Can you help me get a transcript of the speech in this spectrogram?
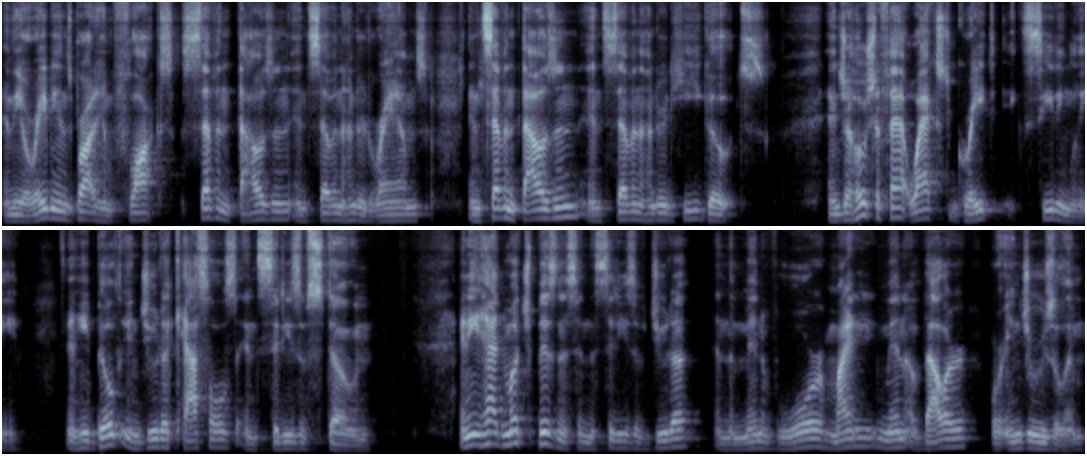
and the Arabians brought him flocks, 7,700 rams, and 7,700 he goats. And Jehoshaphat waxed great exceedingly, and he built in Judah castles and cities of stone. And he had much business in the cities of Judah, and the men of war, mighty men of valor, were in Jerusalem.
